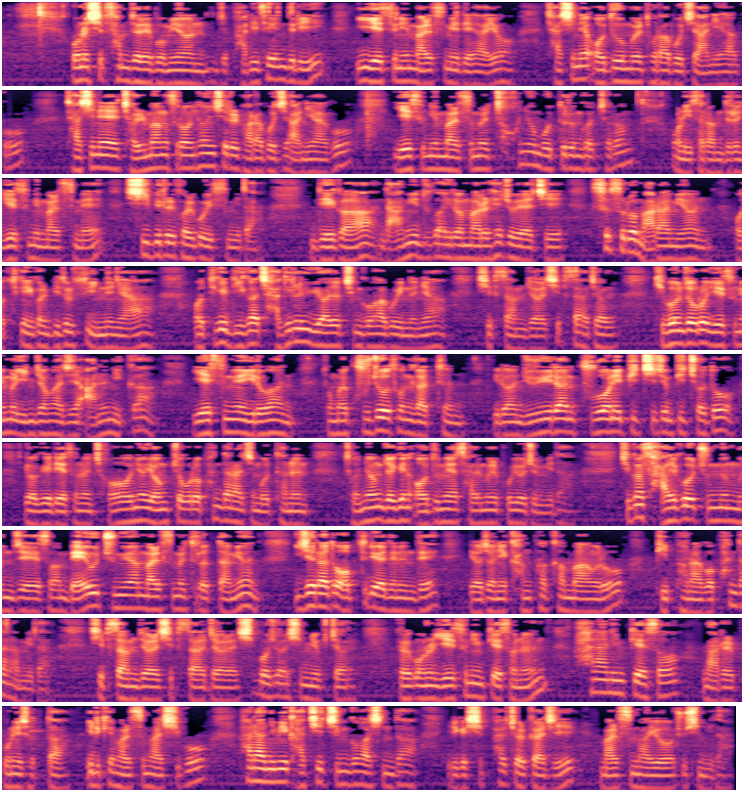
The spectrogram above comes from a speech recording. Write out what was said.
오늘 13절에 보면 이제 바리새인들이 이 예수님 말씀에 대하여 자신의 어두움을 돌아보지 아니하고 자신의 절망스러운 현실을 바라보지 아니하고 예수님 말씀을 전혀 못 들은 것처럼 오늘 이 사람들은 예수님 말씀에 시비를 걸고 있습니다. 내가 남이 누가 이런 말을 해줘야지 스스로 말하면 어떻게 이걸 믿을 수 있느냐? 어떻게 네가 자기를 위하여 증거하고 있느냐? 13절 14절. 기본적으로 예수님을 인정하지 않으니까 예수님의 이러한 정말 구조선 같은 이러한 유일한 구원의 빛이 좀 비춰도 여기에 대해서는 전혀 영적으로 판단하지 못하는 전형적인 어둠의 삶을 보여줍니다. 지금 살고 죽는 문제에서 매우 중요한 말씀을 들었다면 이제라도 엎드려야 되는데 여전히 강팍한 마음으로 비판하고 판단합니다. 13절, 14절, 15절, 16절. 결국 오늘 예수님께서는 하나님께서 나를 보내셨다. 이렇게 말씀하시고 하나님이 같이 증거하신다. 이렇게 18절까지 말씀하여 주십니다.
